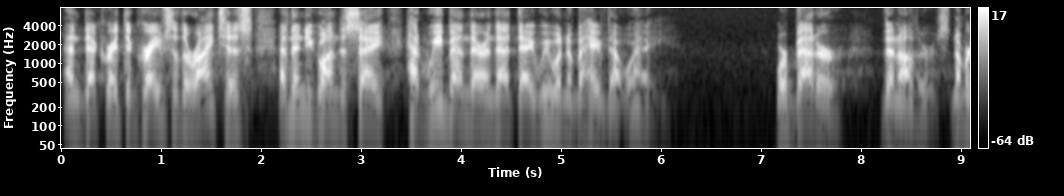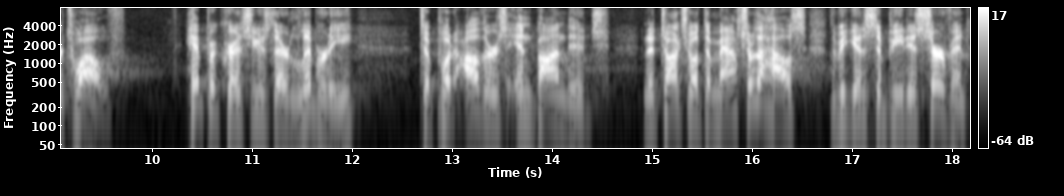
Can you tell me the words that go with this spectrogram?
and decorate the graves of the righteous, and then you go on to say, had we been there in that day, we wouldn't have behaved that way. We're better than others. Number 12, hypocrites use their liberty to put others in bondage. And it talks about the master of the house that begins to beat his servant.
